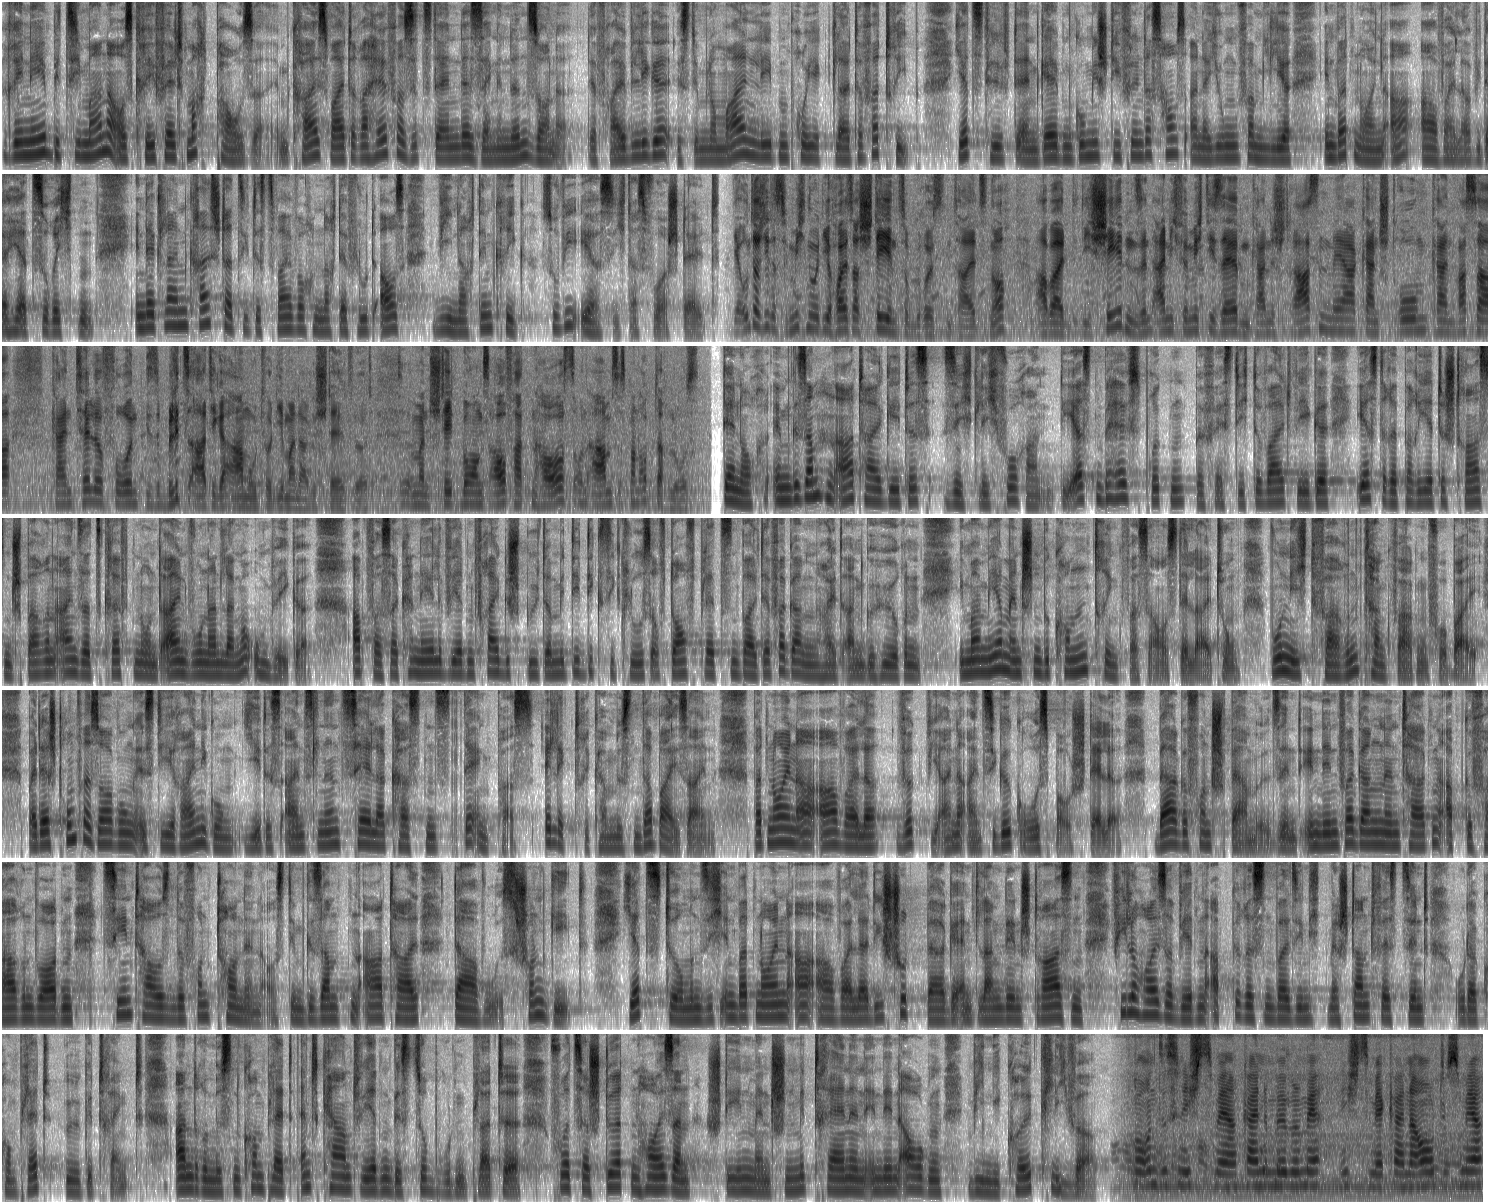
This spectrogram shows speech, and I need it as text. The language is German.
René Bizimane aus Krefeld macht Pause. Im Kreis weiterer Helfer sitzt er in der sengenden Sonne. Der Freiwillige ist im normalen Leben Projektleiter Vertrieb. Jetzt hilft er in gelben Gummistiefeln das Haus einer jungen Familie in Bad 9a Ahrweiler wiederherzurichten. In der kleinen Kreisstadt sieht es zwei Wochen nach der Flut aus wie nach dem Krieg, so wie er sich das vorstellt. Der Unterschied ist für mich nur, die Häuser stehen zum größten Teils noch, aber die Schäden sind eigentlich für mich dieselben. Keine Straßen mehr, kein Strom, kein Wasser, kein Telefon, diese blitzartige Armut, die man da gestellt wird. Man steht morgens auf, hat ein Haus und abends ist man obdachlos. Dennoch, im gesamten Ahrtal geht es sichtlich voran. Die ersten Behelfsbrücken, befestigte Waldwege, erste reparierte Straßen sparen Einsatzkräften und Einwohnern lange Umwege. Abwasserkanäle werden freigespült, damit die Dixie-Klos auf Dorfplätzen bald der Vergangenheit angehören. Immer mehr Menschen bekommen Trinkwasser aus der Leitung. Wo nicht, fahren Tankwagen vorbei. Bei der Stromversorgung ist die Reinigung jedes einzelnen Zählerkastens der Engpass. Elektriker müssen dabei sein. Bad Neuenahr-Ahrweiler wirkt wie eine einzige Großbaustelle. Berge von Sperrmüll sind in den vergangenen Tagen abgefahren worden. Zehntausende von Tonnen aus dem gesamten Ahrtal, da wo es schon geht. Jetzt türmen sich in Bad Neuenahr-Ahrweiler die Schuttberge entlang den Straßen. Viele Häuser werden abgerissen, weil sie nicht mehr standfest sind oder komplett ölgetränkt. Andere müssen komplett entkernt werden bis zur Bodenplatte. Vor zerstörten Häusern stehen Menschen mit Tränen in den Augen, wie Nicole Cleaver. Bei uns ist nichts mehr, keine Möbel mehr, nichts mehr, keine Autos mehr.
